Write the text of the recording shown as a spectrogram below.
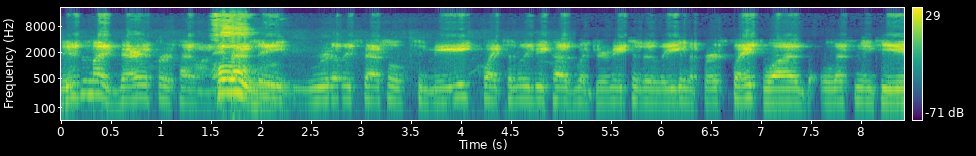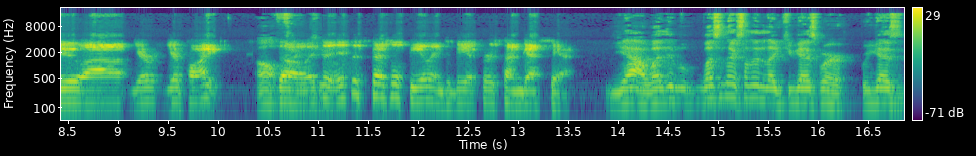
This is my very first time on. Holy. It's actually really special to me, quite simply because what drew me to the league in the first place was listening to you, uh, your your potty. Oh, so it's you. a it's a special feeling to be a first time guest here. yeah. Was, wasn't there something like you guys were? Were you guys?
